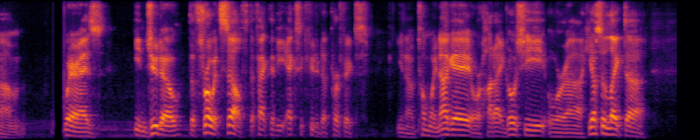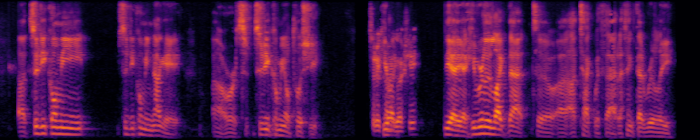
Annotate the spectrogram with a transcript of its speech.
Um, whereas in judo, the throw itself, the fact that he executed a perfect, you know, tomoe nage or harai goshi, or uh, he also liked uh, uh, tsurikomi, tsurikomi nage, uh, or tsurikomi otoshi. Tsurikomi goshi. Yeah, yeah, he really liked that to uh, attack with that. I think that really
